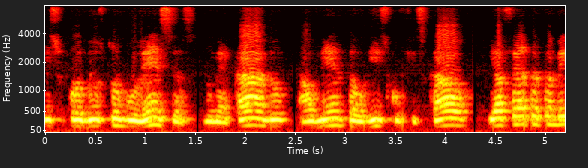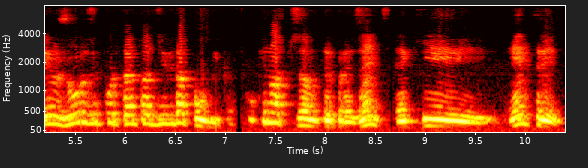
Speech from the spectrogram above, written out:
Isso produz turbulências no mercado, aumenta o risco fiscal e afeta também os juros e, portanto, a dívida pública. O que nós precisamos ter presente é que, entre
